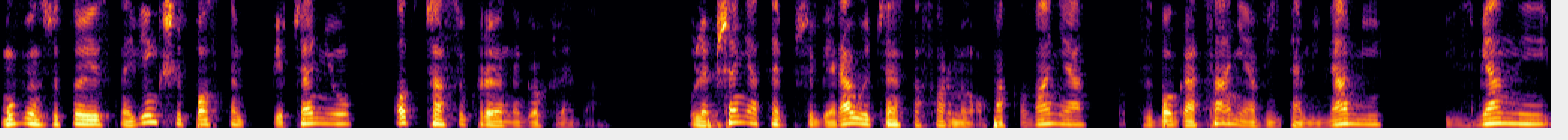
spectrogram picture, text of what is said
mówiąc, że to jest największy postęp w pieczeniu od czasu krojonego chleba. Ulepszenia te przybierały często formę opakowania, wzbogacania witaminami i zmiany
